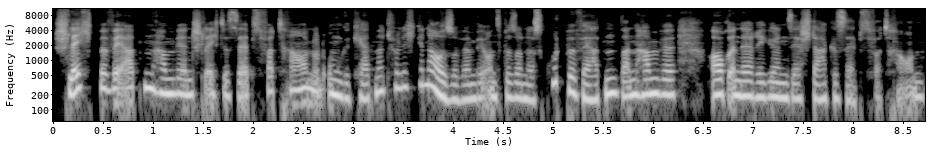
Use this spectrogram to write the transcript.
schlecht bewerten, haben wir ein schlechtes Selbstvertrauen und umgekehrt natürlich genauso. Wenn wir uns besonders gut bewerten, dann haben wir auch in der Regel ein sehr starkes Selbstvertrauen.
